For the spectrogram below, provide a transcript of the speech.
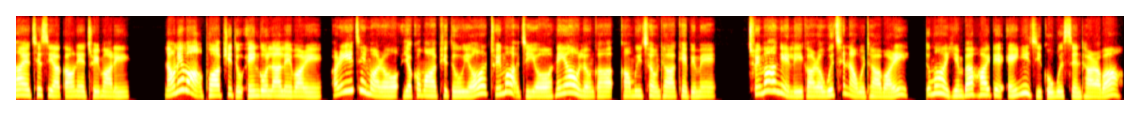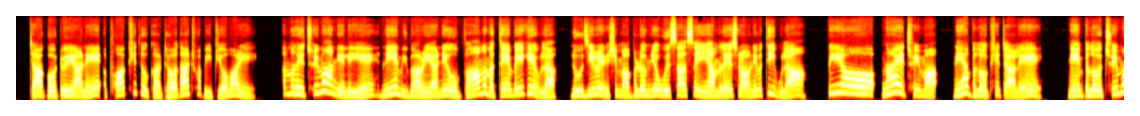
ငါရဲ့ချစ်စရာကောင်းတဲ့ချွေးမလေးနောက်နေ့မှအဖွားဖြစ်သူအင်ကိုလာလဲပါတယ်အဲ့ဒီအချိန်မှာတော့ရခမဖြစ်သူရောချွေးမအကြီးရောနှစ်ယောက်လုံးကခေါင်းပြီးခြုံထားခဲ့ပေးမယ်ချွေးမငယ်လေးကတော့ဝစ်ချင်တာဝစ်ထားပါတယ် သူမရင်ဘတ်ဟိုက်တဲ့အင်ကြီးကြီးကိုဝစ်ဆင်ထားတာပါဒါကိုတွေ့ရနဲ့အဖွားဖြစ်သူကဒေါသထွက်ပြီးပြောပါတယ်အမလေးချွေးမငယ်လေးရဲ့နေရဲ့မိဘတွေကနေကိုဘာမှမတင်ပေးခဲ့ဘူးလားလူကြီးတွေအရှိမဘယ်လိုမျိုးဝစ်စားစိတ်ရမလဲဆိုတော့နေမသိဘူးလားပြီးတော့ငါရဲ့ချွေးမနေကဘယ်လိုဖြစ်တာလဲနင်ဘယ်လိုချွေးမ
